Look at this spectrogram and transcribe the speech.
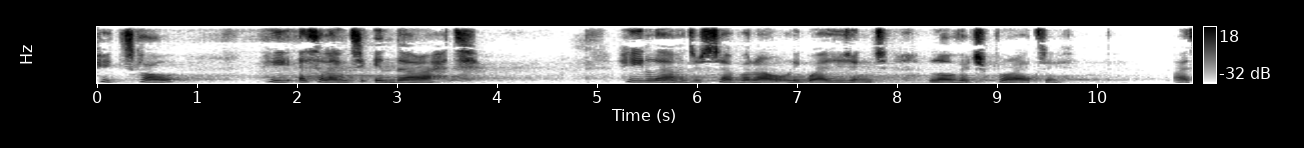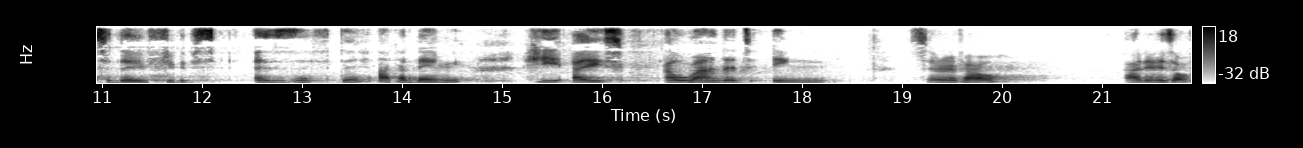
Hitchcock, he excellent in the art. He learned several languages and loved poetry at the Phillips Exeter Academy. He is awarded in several areas of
